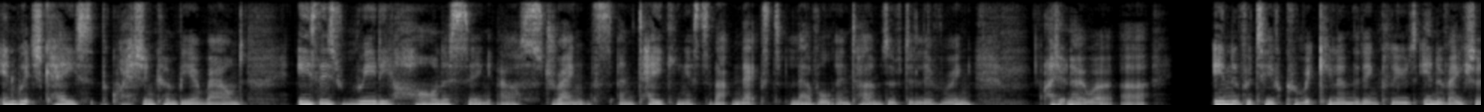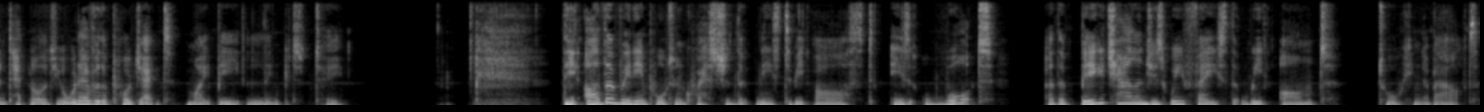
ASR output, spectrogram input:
In which case, the question can be around is this really harnessing our strengths and taking us to that next level in terms of delivering, I don't know, a, a innovative curriculum that includes innovation and technology or whatever the project might be linked to. The other really important question that needs to be asked is what are the big challenges we face that we aren't talking about.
